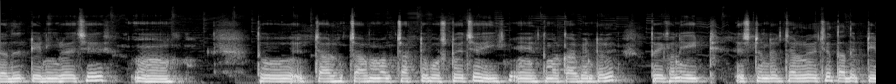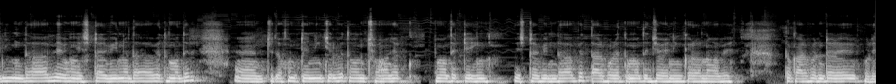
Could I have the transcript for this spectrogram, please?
যাদের ট্রেনিং রয়েছে তো চার চার চারটে পোস্ট রয়েছে এই তোমার কার্পেন্টারে তো এখানে এইট স্ট্যান্ডার্ড যারা রয়েছে, তাদের ট্রেনিং দেওয়া হবে এবং স্টারবিনও দেওয়া হবে তোমাদের। যখন ট্রেনিং চলবে, তখন ছ হাজার তোমাদের ট্রেনিং স্টারবিন দেওয়া হবে। তারপরে তোমাদের জয়েনিং করানো হবে। তো কার্পেন্টারের উপরে।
